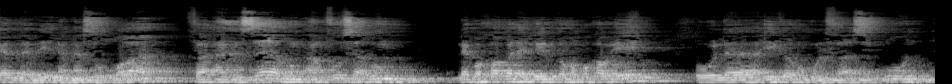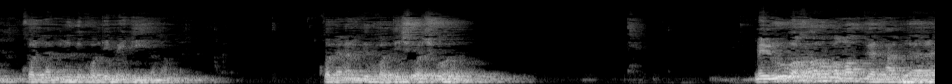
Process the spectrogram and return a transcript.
กัลลดีนนัสุลลอฮ์ฟะอันซาฮุมอันฟุซะฮุมและพวกเขาก็ได้ลืมตัวของพวกเขาเองอูลาอิกะฮุมุลฟาซิกูนคนเหล่านั้นคือคนที่ไม่ดีนะคนเหล่านั้นคือคนที่ชั่วชั่วไม่รู้ว่าเขาอัลลอฮ์เกิดมาเพื่ออะไร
